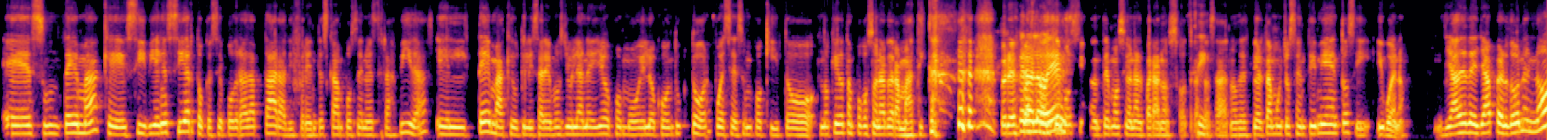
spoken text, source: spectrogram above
Es un tema que si bien es cierto que se podrá adaptar a diferentes campos de nuestras vidas, el tema que utilizaremos Juliana y yo como hilo conductor, pues es un poquito, no quiero tampoco sonar dramática, pero es bastante emocionante, emocional para nosotras. O sea, nos despierta muchos sentimientos y, y bueno, Ya desde ya, perdonen, no,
